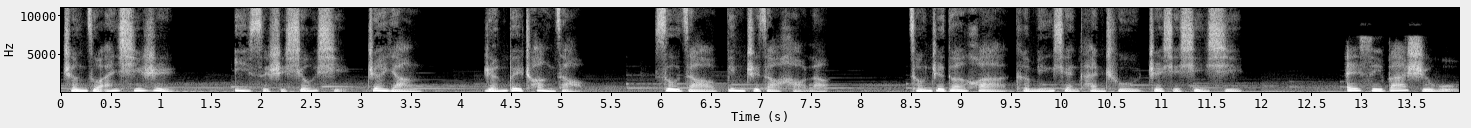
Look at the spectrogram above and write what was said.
称作安息日，意思是休息。这样，人被创造、塑造并制造好了。从这段话可明显看出这些信息。A.C. 八十五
